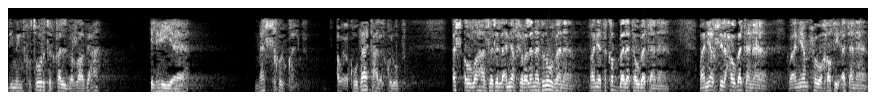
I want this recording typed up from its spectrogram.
دي من خطورة القلب الرابعة اللي هي مسخ القلب أو عقوبات على القلوب. أسأل الله عز وجل أن يغفر لنا ذنوبنا وأن يتقبل توبتنا وأن يغسل حوبتنا وأن يمحو خطيئتنا.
